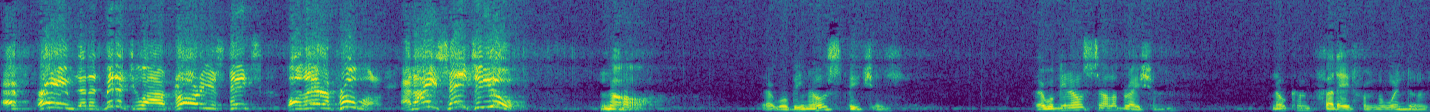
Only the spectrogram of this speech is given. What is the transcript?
have framed and admitted to our glorious states for their approval. And I say to you, No. There will be no speeches. There will be no celebration. No confetti from the windows.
